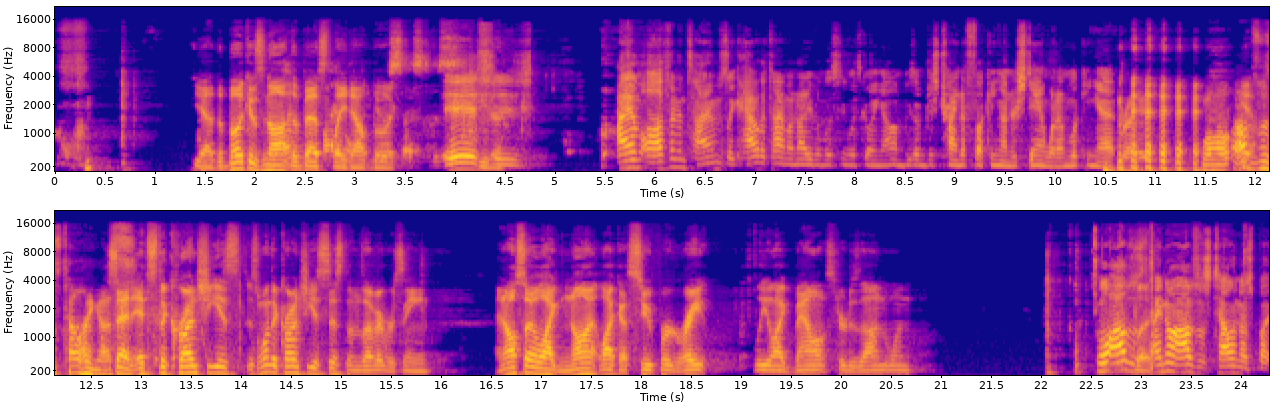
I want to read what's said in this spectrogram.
Yeah, the book is not the best laid out book. Cestus. This I am often in times like half the time I'm not even listening to what's going on because I'm just trying to fucking understand what I'm looking at. Right. Well, Yeah. Oz was telling I us. said it's the crunchiest. It's one of the crunchiest systems I've ever seen, and also like not like a super greatly like balanced or designed one. Well, I was But- I know I was just telling us, but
